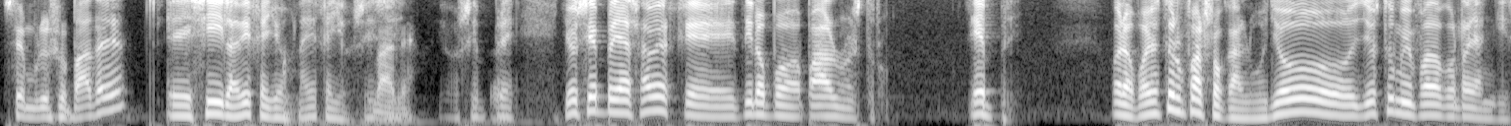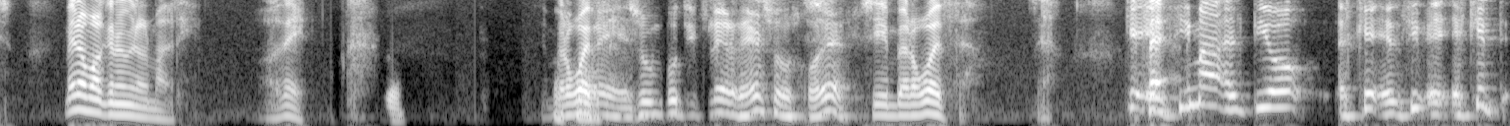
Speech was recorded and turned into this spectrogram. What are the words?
se murió su padre. Eh, sí, la dije yo, la dije yo. Sí, sí. Vale. Yo siempre, yo siempre ya sabes que tiro para lo nuestro. Siempre. Bueno, pues esto es un falso calvo. Yo, yo estoy muy enfadado con Ryan Giggs. Menos mal que no vino al Madrid. Joder. Sin vergüenza. Hombre, es un putifler de esos, joder. Sin vergüenza. O sea, Que encima el tío. Es que, enci- es, que,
